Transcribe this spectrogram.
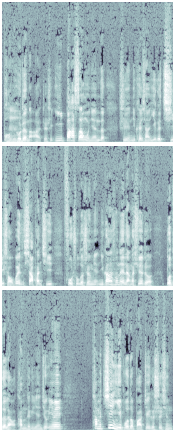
保留着呢啊。这是一八三五年的事情，你可以想，一个棋手为了下盘棋付出了生命。你刚才说那两个学者不得了，他们这个研究，因为他们进一步的把这个事情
